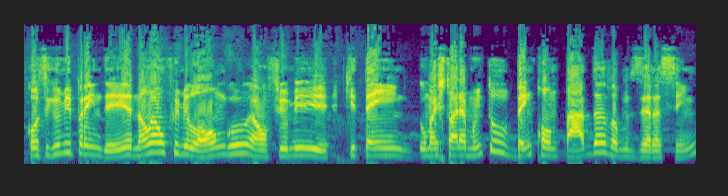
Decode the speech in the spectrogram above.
conseguiu me prender, não é um filme longo, é um filme que tem uma história muito bem contada, vamos dizer assim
